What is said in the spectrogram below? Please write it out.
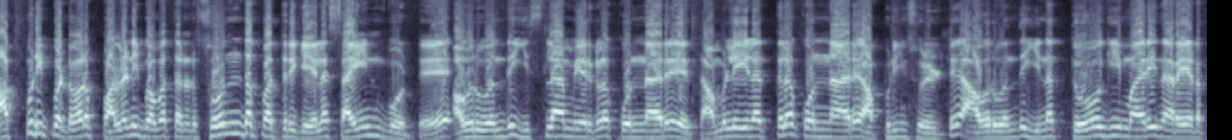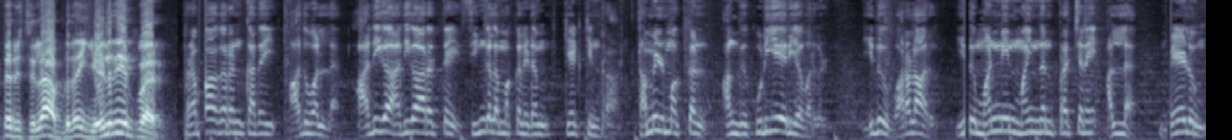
அப்படிப்பட்டவர் பழனி பாபா தன்னோட சொந்த பத்திரிகையில சைன் போட்டு அவர் வந்து இஸ்லாமியர்களை கொன்னாரு தமிழீழத்துல கொன்னாரு அப்படின்னு சொல்லிட்டு அவர் வந்து இன துரோகி மாதிரி நிறைய இடத்துல அப்படிதான் எழுதியிருப்பாரு. பிரபாகரன் கதை அதுவல்ல. அதிக அதிகாரத்தை சிங்கள மக்களிடம் கேட்கின்றார். தமிழ் மக்கள் அங்கு குடியேறியவர்கள். இது வரலாறு. இது மண்ணின் மைந்தன் பிரச்சனை அல்ல. மேலும்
